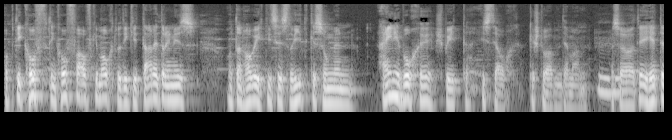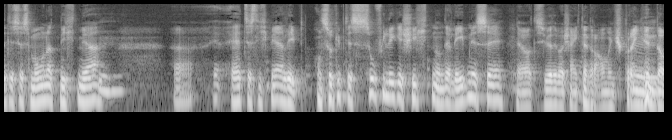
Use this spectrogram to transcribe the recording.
Habe den Koffer aufgemacht, wo die Gitarre drin ist, und dann habe ich dieses Lied gesungen. Eine Woche später ist er auch gestorben, der Mann. Mhm. Also der hätte dieses Monat nicht mehr, mhm. äh, er hätte es nicht mehr erlebt. Und so gibt es so viele Geschichten und Erlebnisse, ja, das würde wahrscheinlich den Raum sprengen mhm. da.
